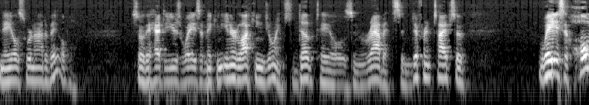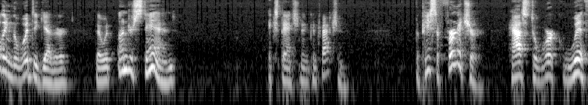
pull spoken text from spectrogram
nails were not available. So they had to use ways of making interlocking joints, dovetails and rabbets and different types of ways of holding the wood together that would understand expansion and contraction. The piece of furniture has to work with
